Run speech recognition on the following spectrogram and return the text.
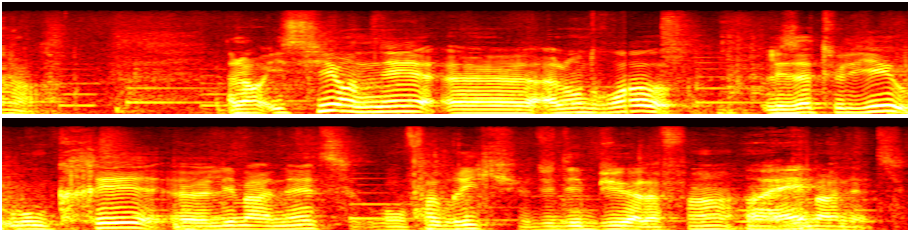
Alors, Alors, ici, on est euh, à l'endroit, les ateliers où on crée les marionnettes, où on fabrique du début à la fin Ouais. les marionnettes.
